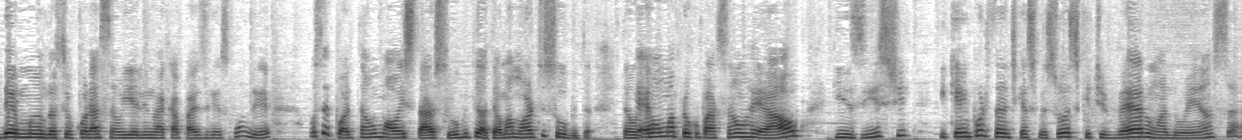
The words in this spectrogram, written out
demanda seu coração e ele não é capaz de responder, você pode ter um mal-estar súbito e até uma morte súbita. Então, é uma preocupação real que existe e que é importante que as pessoas que tiveram a doença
